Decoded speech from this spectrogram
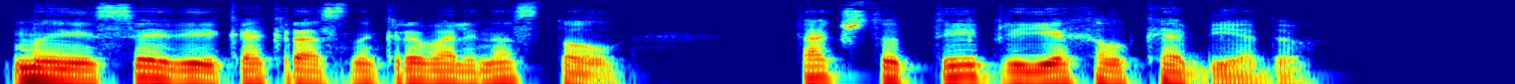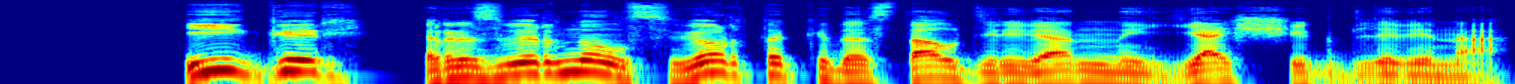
мы с Эви как раз накрывали на стол, так что ты приехал к обеду». Игорь развернул сверток и достал деревянный ящик для вина.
